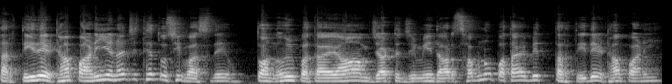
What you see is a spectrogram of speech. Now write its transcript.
ਧਰਤੀ ਦੇ ਹੇਠਾਂ ਪਾਣੀ ਹੈ ਨਾ, ਜਿੱਥੇ ਤੁਸੀਂ ਵੱਸਦੇ ਹੋ। ਤੁਹਾਨੂੰ ਵੀ ਪਤਾ ਹੈ ਆਮ ਜੱਟ, ਜ਼ਿਮੀਂਦਾਰ ਸਭ ਨੂੰ ਪਤਾ ਹੈ ਵੀ ਧਰਤੀ ਦੇ ਹੇਠਾਂ ਪਾਣੀ ਹੈ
